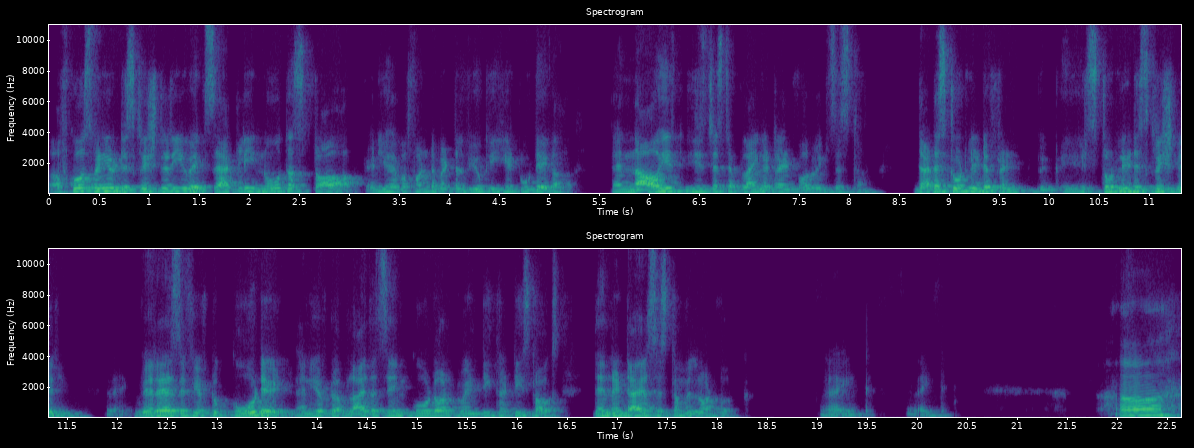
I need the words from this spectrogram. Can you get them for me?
of course, when you're discretionary, you exactly know the stock and you have a fundamental view ki ye tutega. And now he's, he's just applying a trend following system. That is totally different. It's totally discretionary. Right. Whereas if you have to code it and you have to apply the same code on 20, 30 stocks, then the entire system will not work. Right, right. Uh,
